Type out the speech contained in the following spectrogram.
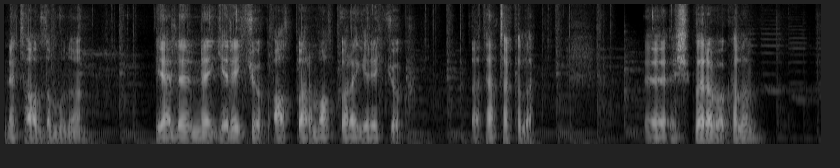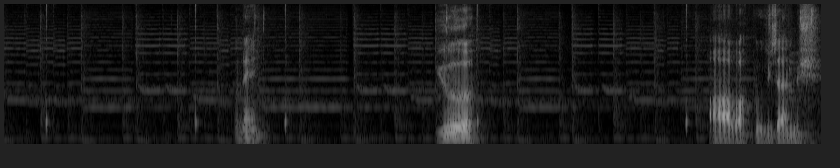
Net aldım bunu. Diğerlerine gerek yok. Alt bar alt bara gerek yok. Zaten takılı. Ee, ışıklara bakalım. Bu ne? Yu. Aa bak bu güzelmiş.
